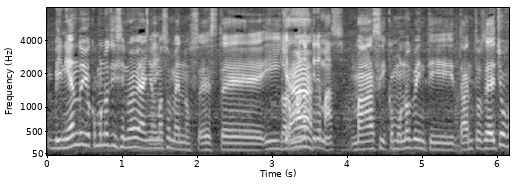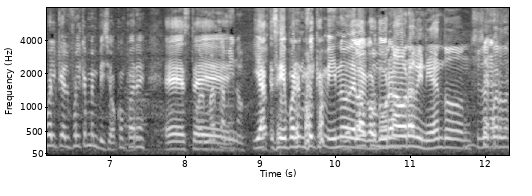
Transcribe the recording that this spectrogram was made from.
viniendo yo como unos 19 años más o menos, este, y Tu ya hermano tiene más. más y como unos veintitantos. De hecho fue el que él fue el que me envició, compadre. Este, Por el mal camino. ya- sí, por el mal camino de la como gordura. una hora viniendo, ¿sí se acuerda?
